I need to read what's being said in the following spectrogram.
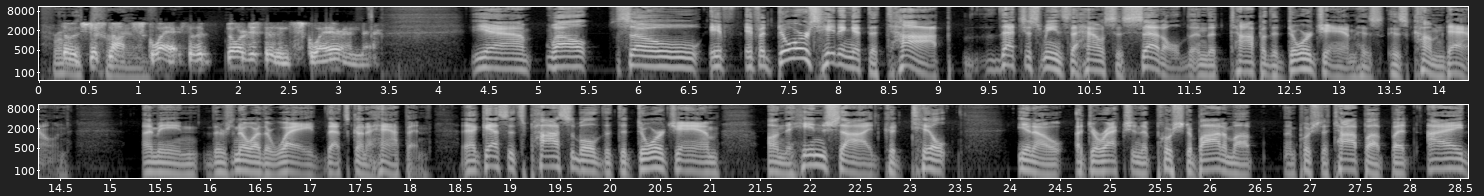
From so it's just not square. So the door just isn't square in there. Yeah. Well, so if if a door's hitting at the top, that just means the house is settled and the top of the door jamb has has come down. I mean, there's no other way that's going to happen. I guess it's possible that the door jamb on the hinge side could tilt, you know, a direction that pushed the bottom up and pushed the top up, but I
